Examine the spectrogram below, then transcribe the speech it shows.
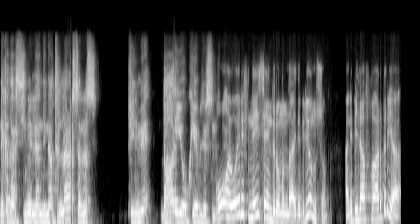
ne kadar sinirlendiğini hatırlarsanız filmi daha iyi okuyabilirsiniz. O, o herif ne sendromundaydı biliyor musun? Hani bir laf vardır ya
